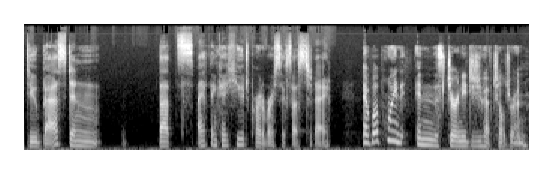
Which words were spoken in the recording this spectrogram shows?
do best. And that's, I think, a huge part of our success today. At what point in this journey did you have children?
